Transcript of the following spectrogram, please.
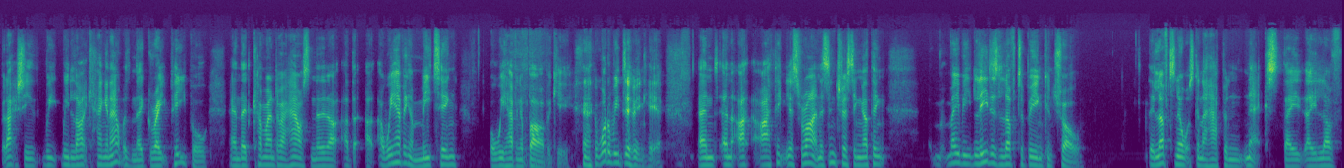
but actually we, we like hanging out with them. They're great people. And they'd come around to our house and they're like, are, are we having a meeting or are we having a barbecue? what are we doing here? And, and I, I think yes, right. And it's interesting. I think maybe leaders love to be in control. They love to know what's going to happen next. They, they love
